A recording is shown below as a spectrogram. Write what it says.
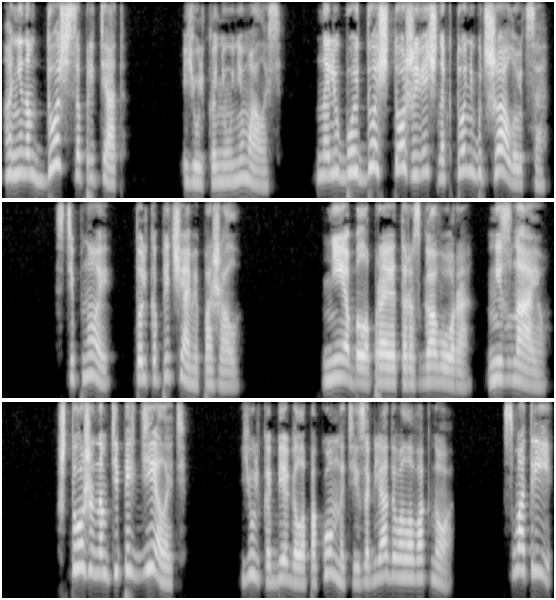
Они нам дождь запретят?» Юлька не унималась. «На любой дождь тоже вечно кто-нибудь жалуется». Степной только плечами пожал. «Не было про это разговора. Не знаю». «Что же нам теперь делать?» Юлька бегала по комнате и заглядывала в окно. «Смотри,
